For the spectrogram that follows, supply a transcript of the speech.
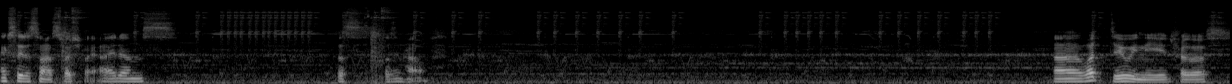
actually, I just want to switch my items. This doesn't help. Uh, what do we need for this?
